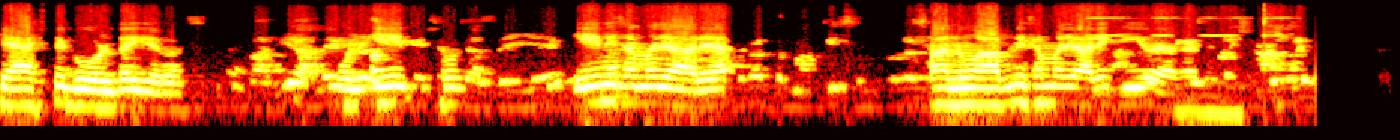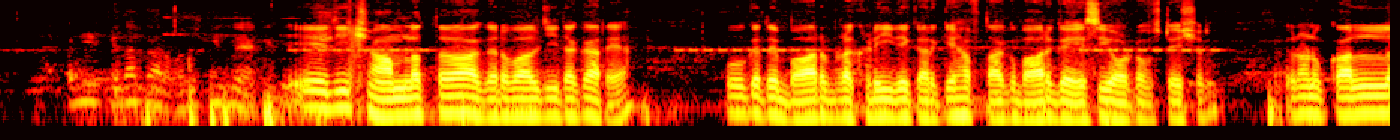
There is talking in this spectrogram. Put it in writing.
ਕੈਸ਼ ਤੇ 골ਡ ਦਾ ਹੀ ਹੈ ਬਸ। ਬਾਕੀ ਹਾਲੇ ਹੁਣ ਇਹ- investigation ਚੱਲ ਰਹੀ ਹੈ ਇਹ ਨਹੀਂ ਸਮਝ ਆ ਰਿਹਾ। ਸਾਨੂੰ ਆਪ ਨਹੀਂ ਸਮਝ ਆ ਰਹੀ ਕੀ ਹੋਇਆ ਸਾਡੇ ਇਹ ਜੀ ਸ਼ਾਮਲਤ ਅਗਰਵਾਲ ਜੀ ਦਾ ਘਰ ਆ। ਉਹ ਕਿਤੇ ਬਾਹਰ ਰਖੜੀ ਦੇ ਕਰਕੇ ਹਫਤਾ ਕੁ ਬਾਹਰ ਗਏ ਸੀ ਆਊਟ ਆਫ ਸਟੇਸ਼ਨ ਉਹਨਾਂ ਨੂੰ ਕੱਲ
